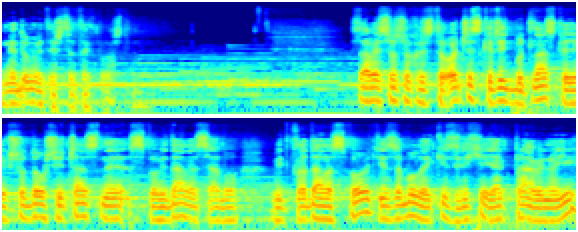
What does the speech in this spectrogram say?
Не думайте, що це так просто. Слава Ісусу Христу! Отче, скажіть, будь ласка, якщо довший час не сповідалася або відкладала сповідь і забула якісь гріхи, як правильно їх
